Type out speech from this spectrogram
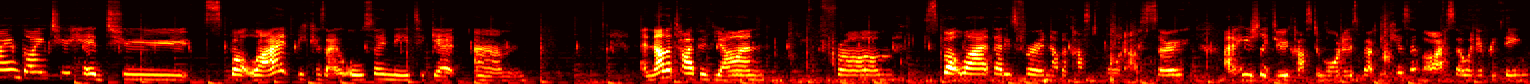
I am going to head to Spotlight because I also need to get um, another type of yarn from Spotlight that is for another custom order. So I don't usually do custom orders, but because of ISO and everything,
